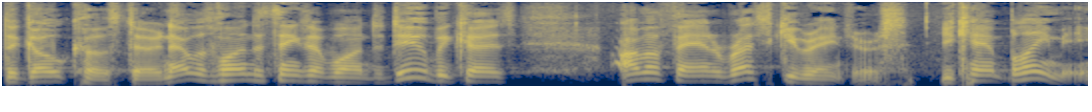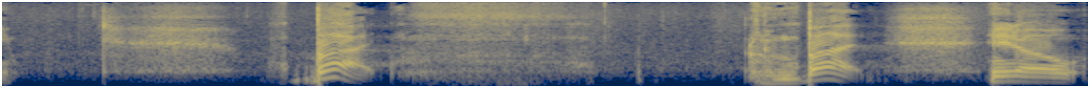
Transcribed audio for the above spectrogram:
the Go Coaster, and that was one of the things I wanted to do because I'm a fan of Rescue Rangers. You can't blame me. But, but, you know,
